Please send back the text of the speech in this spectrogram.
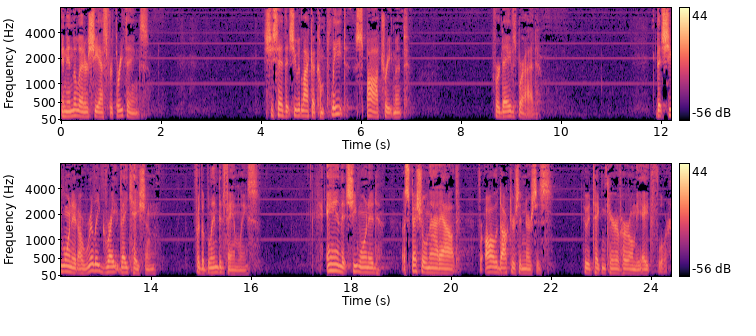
And in the letter, she asked for three things she said that she would like a complete spa treatment for Dave's bride. That she wanted a really great vacation for the blended families. And that she wanted a special night out for all the doctors and nurses who had taken care of her on the eighth floor.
